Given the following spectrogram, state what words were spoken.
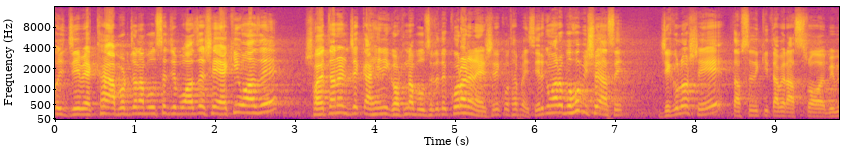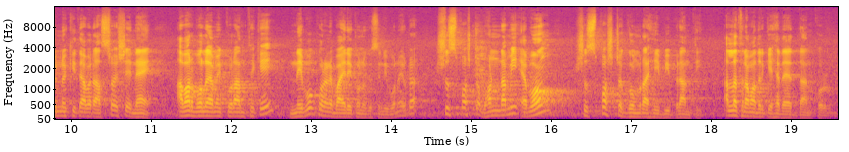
ওই যে ব্যাখ্যা আবর্জনা বলছে যে ওয়াজে, সে একই ওয়াজে শয়তানের যে কাহিনী, ঘটনা বলছে, এটাতে কোরআনে নেয় সে কোথায় পাইছে? এরকম আরও বহু বিষয় আছে, যেগুলো সে তাফসির কিতাবের আশ্রয়, বিভিন্ন কিতাবের আশ্রয় সে নেয়। আবার বলে, আমি কোরআন থেকে নেব, কোরআনের বাইরে কোনো কিছু নিব না। এটা সুস্পষ্ট ভণ্ডামি এবং সুস্পষ্ট গোমরাহি বিভ্রান্তি। আল্লাহ তালা আমাদেরকে হেদায়ত দান করুন।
